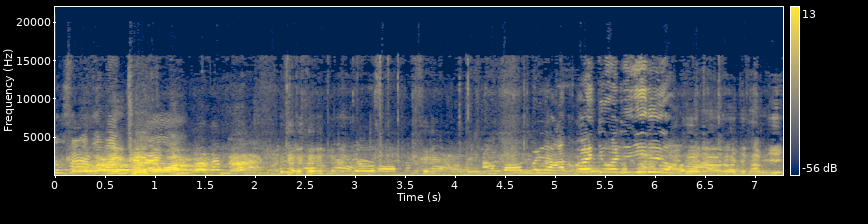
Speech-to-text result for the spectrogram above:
ทุกสิ่งทุกอย่างเชิญนะว่าลำบาก เอาบอมไปหาเพื่อนอยู่นี่หรอเชิญเราเราจะทำอีก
